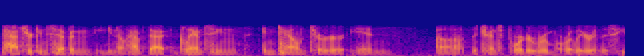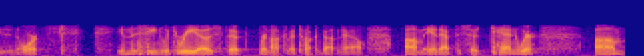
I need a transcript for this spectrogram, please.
Patrick and Seven, you know, have that glancing encounter in uh, the transporter room earlier in the season, or in the scene with Rios that we're not going to talk about now, um, in episode ten, where um,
